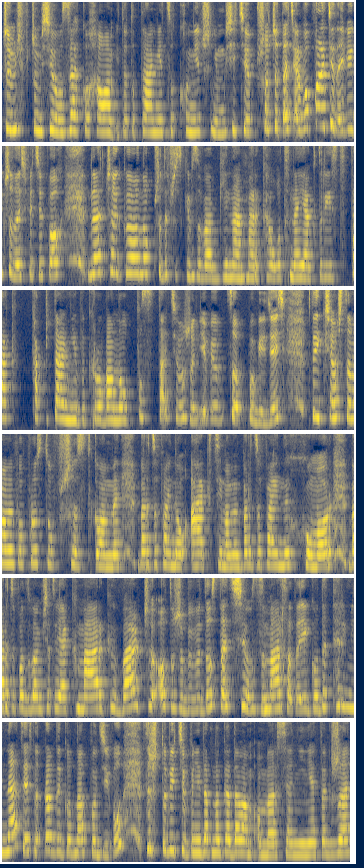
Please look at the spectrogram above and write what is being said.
czymś, w czym się zakochałam i to totalnie, co koniecznie musicie przeczytać albo polecie największe na świecie foch. Dlaczego? No przede wszystkim z uwagi na Marka Watneya, który jest tak kapitalnie wykrowaną postacią, że nie wiem co powiedzieć. W tej książce mamy po prostu wszystko. Mamy bardzo fajną akcję, mamy bardzo fajny humor. Bardzo podoba mi się to, jak Mark walczy o to, żeby wydostać się z Marsa. Ta jego determinacja jest naprawdę godna podziwu. Zresztą wiecie, bo niedawno gadałam o Marsjaninie, także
